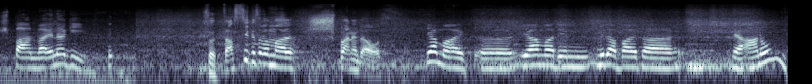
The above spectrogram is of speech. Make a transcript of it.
sparen wir Energie. So, das sieht jetzt aber mal spannend aus. Ja, Mike, äh, hier haben wir den Mitarbeiter der Ahnung.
